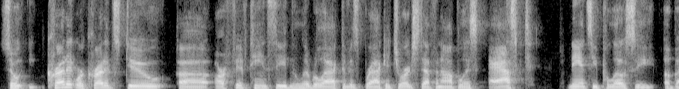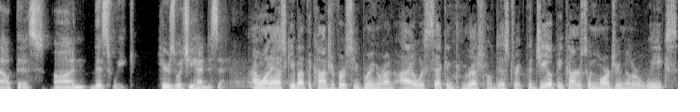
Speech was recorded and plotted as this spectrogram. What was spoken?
So credit where credit's due. Uh, our 15 seed in the liberal activist bracket, George Stephanopoulos, asked Nancy Pelosi about this on this week. Here's what she had to say. I want to ask you about the controversy you bring around Iowa's second congressional district. The GOP Congresswoman Marjorie Miller Meeks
